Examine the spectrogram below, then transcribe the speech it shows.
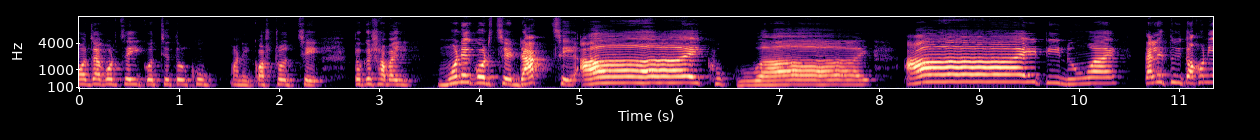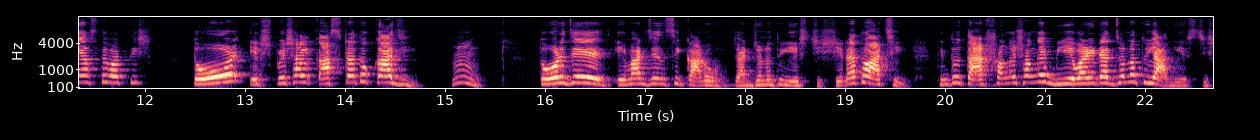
মজা করছে, এই করছে, তোর খুব মানে কষ্ট হচ্ছে, তোকে সবাই মনে করছে, ডাকছে, আয় খুকু, আয় আয় টিনু, আয়। তাহলে তুই তখনই আসতে পারতিস। তোর স্পেশাল কাজটা তো কাজই, হুম? তোর যে এমার্জেন্সি কারণ, যার জন্য তুই এসছিস, সেটা তো আছেই। কিন্তু তার সঙ্গে সঙ্গে বিয়ে বাড়িটার জন্য তুই আগে এসছিস।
